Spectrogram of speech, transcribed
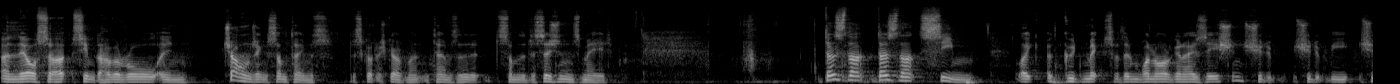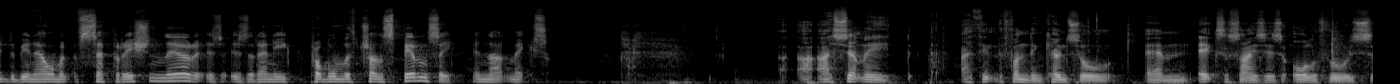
and they also seem to have a role in challenging sometimes the Scottish Government in terms of the, some of the decisions made. Does that, does that seem like a good mix within one organization? Should it, should it be should there be an element of separation there? Is is there any problem with transparency in that mix? I, I certainly I think the funding council um, exercises all of those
